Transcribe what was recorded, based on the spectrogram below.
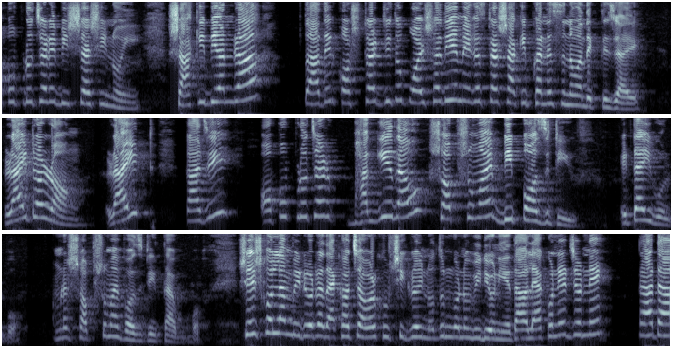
অপপ্রচারে বিশ্বাসী নই। সাকিবিয়ানরা তাদের কষ্টার্জিত পয়সা দিয়ে মেগাস্টার শাকিব খানের সিনেমা দেখতে যায়। রাইট অর রং রাইট কাজেই অপপ্রচার ভাগিয়ে দাও, সব সময় বি পজিটিভ এটাই বলব। আমরা সব সময় পজিটিভ থাকব। শেষ করলাম, ভিডিওটা দেখা হচ্ছে আবার খুব শীঘ্রই নতুন কোনো ভিডিও নিয়ে। তাহলে এখনের জন্যে, টাটা!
